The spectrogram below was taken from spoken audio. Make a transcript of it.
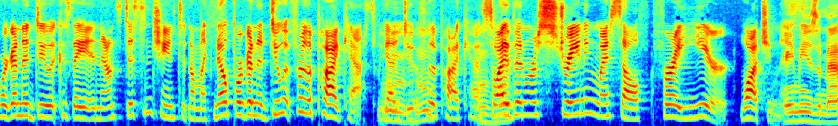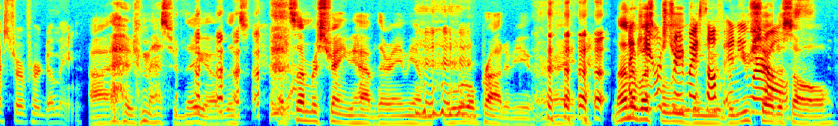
we're going to do it because they announced Disenchanted. I'm like, nope, we're going to do it for the podcast. We got to do it for the podcast. So I've been restraining myself for a year watching this. Amy is a master of her domain. Uh, master, there you go. That's that's some restraint you have there, Amy. I'm a little proud of you. All right. None I of us can't restrain believe in myself you, but you anywhere showed else. us all.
